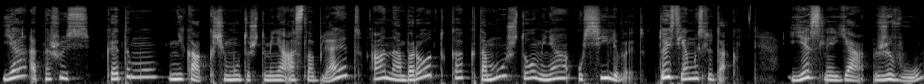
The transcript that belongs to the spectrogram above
Я отношусь к этому не как к чему-то, что меня ослабляет, а наоборот, как к тому, что меня усиливает. То есть я мыслю так. Если я живу,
